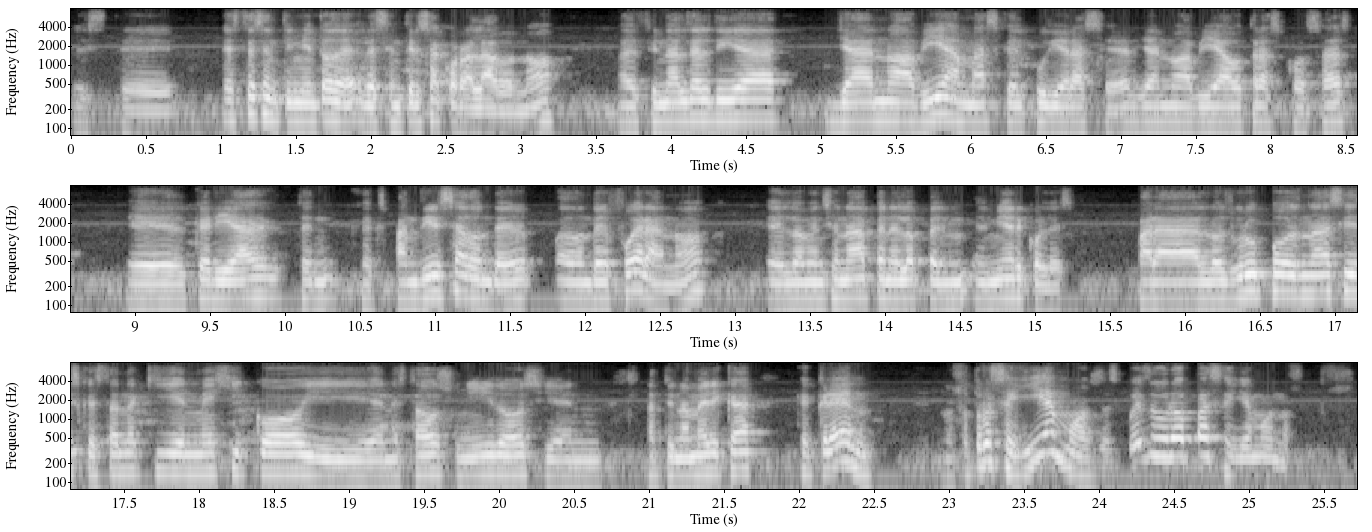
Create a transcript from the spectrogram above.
este, este sentimiento de, de, sentirse acorralado, ¿no? Al final del día ya no había más que él pudiera hacer, ya no había otras cosas él quería expandirse a donde, a donde fuera, ¿no? Eh, lo mencionaba Penélope el, miércoles. Para los grupos nazis que están aquí en México y en Estados Unidos y en Latinoamérica, ¿qué creen? Nosotros seguíamos, después de Europa seguíamos nosotros.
